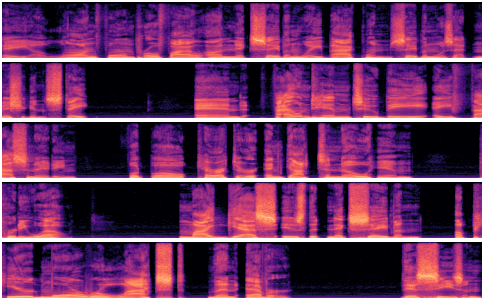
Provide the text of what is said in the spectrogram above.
a, a long form profile on Nick Saban way back when Saban was at Michigan State and found him to be a fascinating football character and got to know him pretty well. My guess is that Nick Saban appeared more relaxed than ever this season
